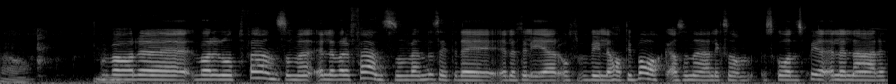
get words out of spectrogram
Ja. Mm. Var, det, var det något fans som, eller var det fans som vände sig till dig eller till er och ville ha tillbaka, alltså när liksom skådespel, eller när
